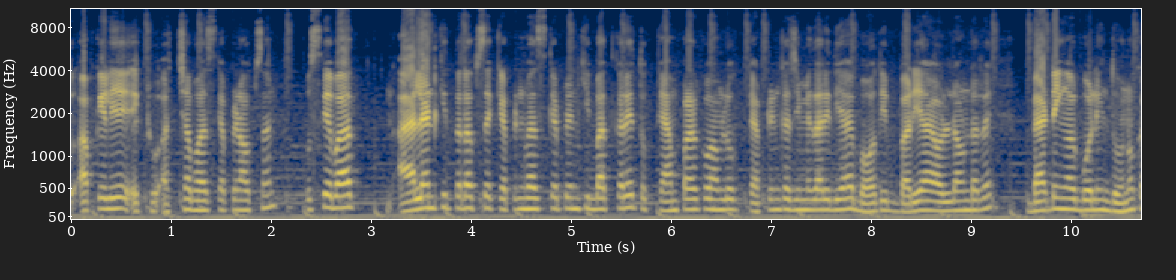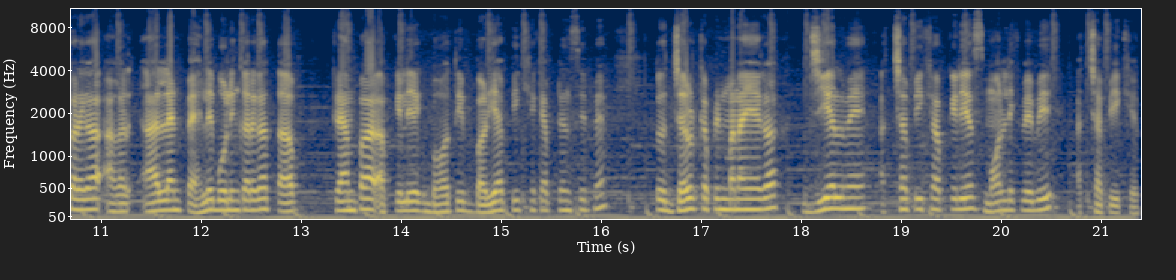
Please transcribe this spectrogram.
तो आपके लिए एक अच्छा वाइस कैप्टन ऑप्शन उसके बाद आयरलैंड की तरफ़ से कैप्टन वाइस कैप्टन की बात करें तो कैंपर को हम लोग कैप्टन का ज़िम्मेदारी दिया है। बहुत ही बढ़िया ऑलराउंडर है। बैटिंग और बॉलिंग दोनों करेगा। अगर आयरलैंड पहले बॉलिंग करेगा, तब कैंपर आपके लिए एक बहुत ही बढ़िया पिक है कैप्टनशिप में। तो ज़रूर कैप्टन बनाइएगा। जीएल में अच्छा पिक है आपके लिए स्मॉल लीग में भी अच्छा पिक है।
